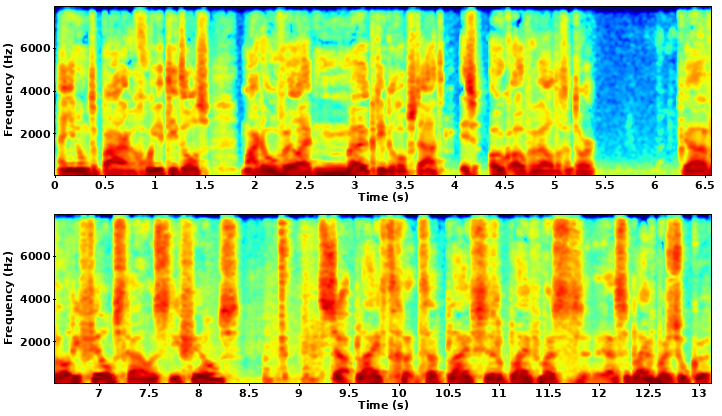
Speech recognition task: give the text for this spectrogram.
En je noemt een paar goede titels. Maar de hoeveelheid meuk die erop staat is ook overweldigend hoor. ja, vooral die films trouwens. Die films, Zo. dat blijft, dat blijft, ze, blijven maar, ze blijven maar zoeken.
